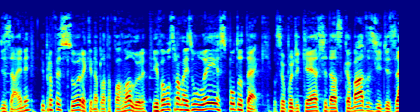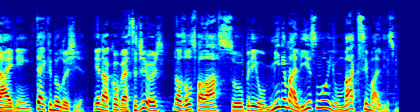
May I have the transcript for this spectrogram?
designer e professor aqui na plataforma Lura, e vamos para mais um Layers.tech, o seu podcast das camadas de design em tecnologia. E na conversa de hoje, nós vamos falar sobre o minimalismo e o maximalismo.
